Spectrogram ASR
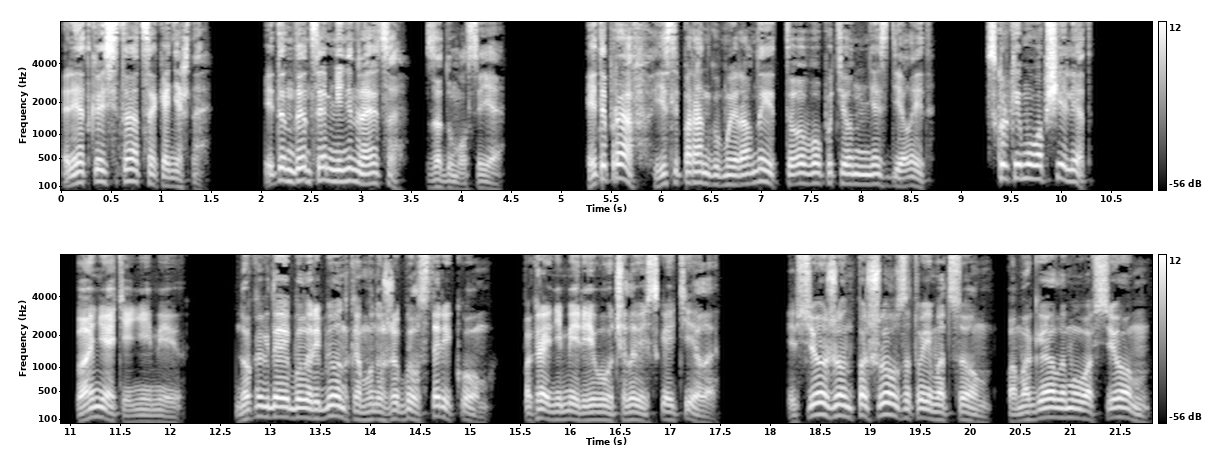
редкая ситуация, конечно. И тенденция мне не нравится», — задумался я. «И ты прав, если по рангу мы равны, то в опыте он меня сделает. Сколько ему вообще лет?» «Понятия не имею. Но когда я был ребенком, он уже был стариком, по крайней мере, его человеческое тело. И все же он пошел за твоим отцом, помогал ему во всем,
